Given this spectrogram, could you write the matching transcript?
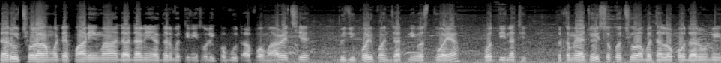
દારૂ છોડાવવા માટે પાણીમાં દાદાની અગરબત્તીની થોડીક ભભૂત આપવામાં આવે છે. બીજું કોઈ પણ જાતની વસ્તુ અહીંયા હોતી નથી. તો તમે આ જોઈ શકો છો, આ બધા લોકો દારૂની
